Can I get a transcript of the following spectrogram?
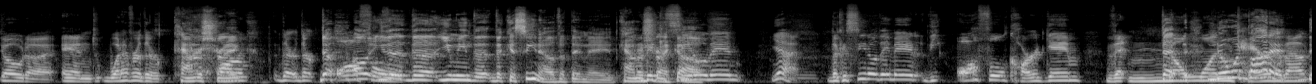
Dota and whatever their Counter-Strike. their their The, oh, awful oh, the, the you mean the the casino that they made, Counter the Strike casino Up. man yeah the casino they made the awful card game that no one no one cared bought it. about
